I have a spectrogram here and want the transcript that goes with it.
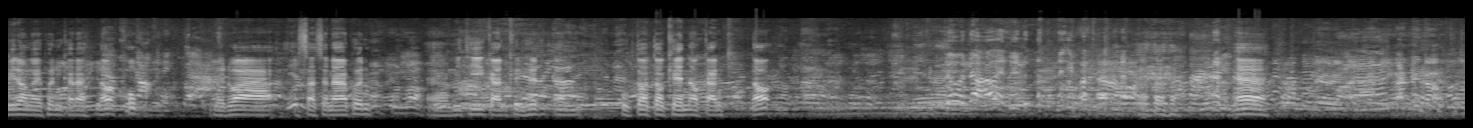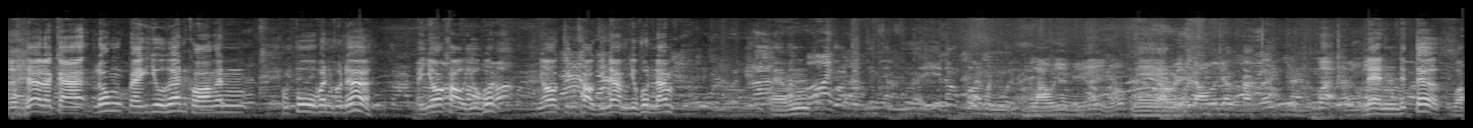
พี่น้องไงเพิ่นก็ได้เนาะครบ เหมือนว่าศาสนาเพิ่นเอ่อวิธีการขึ้นเฮ็ดอันผูกต่อต่อแขนเอากันเนาะเด้อเด้อเอ้ยในเออแล้วแล้วก็ลงไปอยู่เฮือนของอันของปู่เพิ่นพุ่นเด้อไปย่อเข่าอยู่พุ่นย่อกินข้าวกินน้ำอยู่พุ่นน้ำเออมันเรายังมีได้เนาะแม่เราเรายังคักเลยเล่นลิเตอร์บ่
